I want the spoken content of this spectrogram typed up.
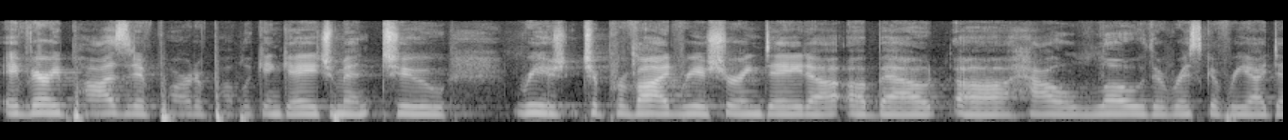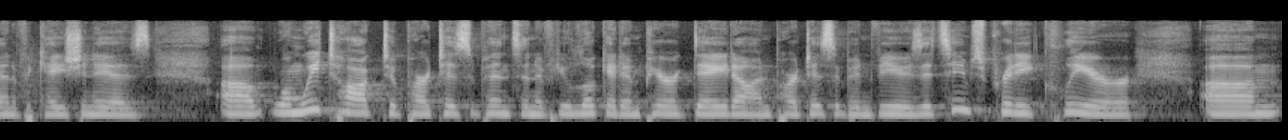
a very positive part of public engagement to, to provide reassuring data about uh, how low the risk of re-identification is. Uh, When we talk to participants, and if you look at empiric data on participant views, it seems pretty clear um,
